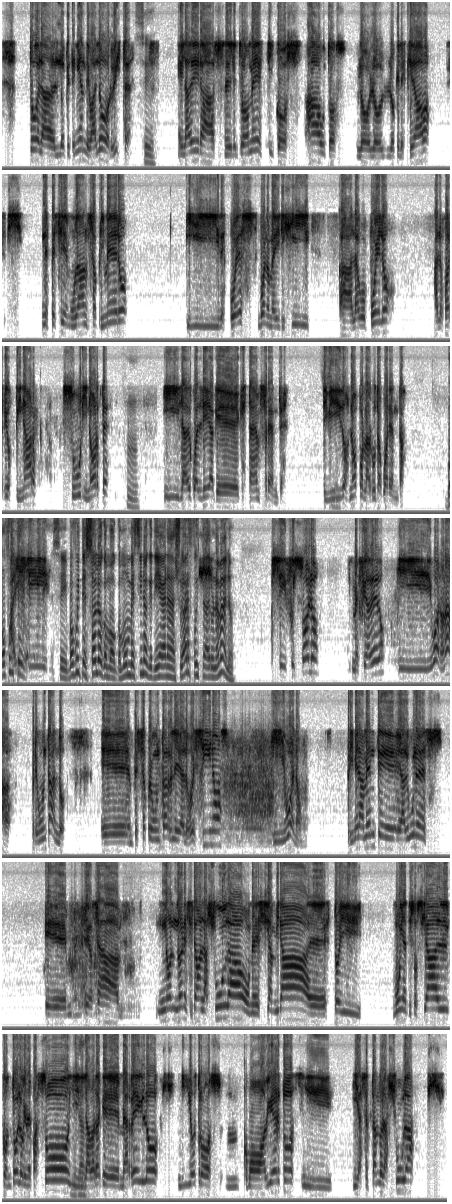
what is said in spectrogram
todo lo que tenían de valor, ¿viste? Sí. Heladeras, electrodomésticos, autos, lo, lo, lo que les quedaba. Una especie de mudanza primero y después, bueno, me dirigí a Lago Pueblo, a los barrios Pinar, Sur y Norte, hmm. y la de Cualdea que, que está enfrente, divididos no por la ruta 40. ¿Vos fuiste, sí. vos fuiste solo como, como un vecino que tenía ganas de ayudar? ¿Fuiste a dar una mano? Sí, fui solo, me fui a dedo y bueno, nada, preguntando. Eh, empecé a preguntarle a los vecinos y bueno, primeramente algunos, eh, eh, o sea, no, no necesitaban la ayuda o me decían, mira, estoy muy antisocial con todo lo que me pasó y la verdad que me arreglo y otros mm, como abiertos y, y, aceptando la ayuda.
